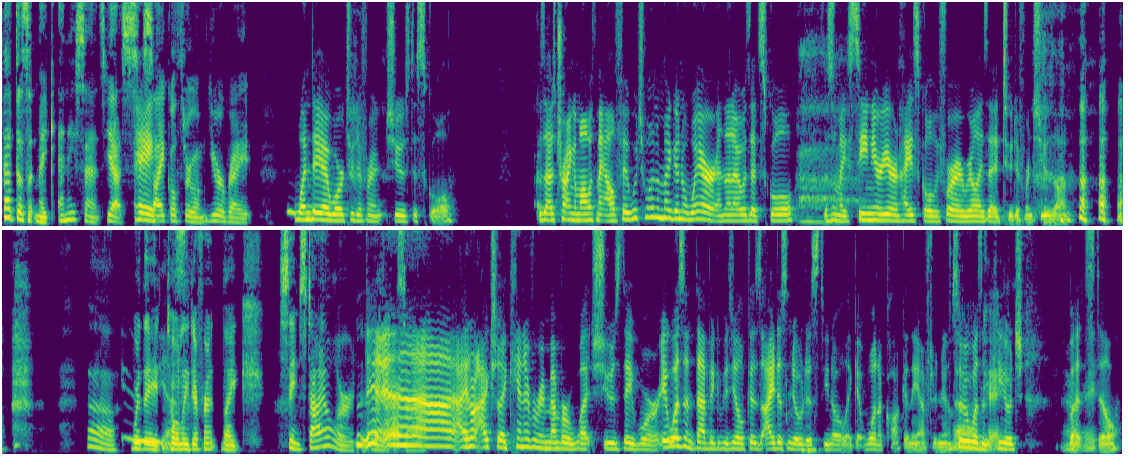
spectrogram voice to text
that doesn't make any sense. Yes, Hey. cycle through them. You're right. One day I wore two different shoes to school because I was trying them on with my outfit. Which one am I going to wear? And then I was at school. This was my senior year in high school before I realized I had two different shoes on. Ah, were they Yes. totally different? Like same style or style? Yeah, I don't actually. I can't even remember what shoes they were. It wasn't that big of a deal because I just noticed, you know, like at one o'clock in the afternoon, so Oh, it wasn't okay. huge, All but right. still.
